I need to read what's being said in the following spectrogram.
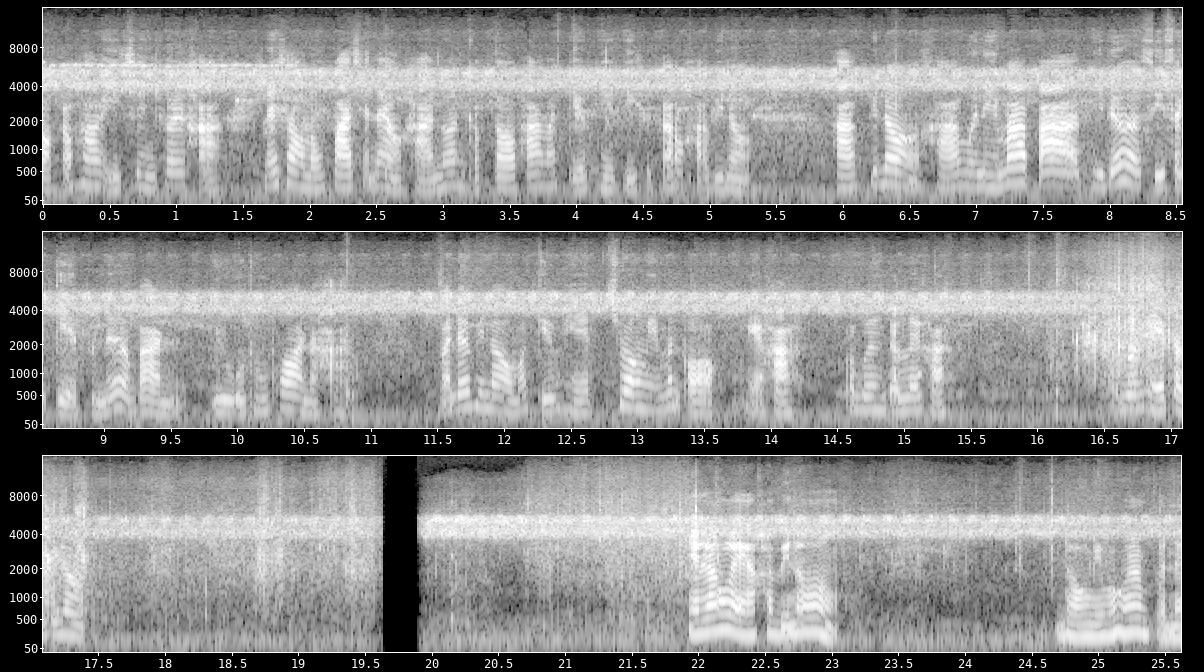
องพบพอกับเฮาอีกเช่นเคยค่ะ ในช่องหลงปลาชแนลค่ะนวลกับตอผ้ามาเก็บเห็ดอีคือเก่าค่ะพี่น้องค่ะพี่น้องค่ะมือนี้มาปลาพีเดอร์สีสเกตเป็นเด้อบ้านอยู่อุทุมพรนะคะ มาเด้อพี่น้องมาเก็บเห็ดช่วงนี้มันออกเนี่ยค่ะ มาเบิ่งกันเลยค่ะเบิ่งเห็ดค่ะพี่น้องเห็ดร่างแหล่ค่ะพี่น้อง ดอกนี้มันงามปานใด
